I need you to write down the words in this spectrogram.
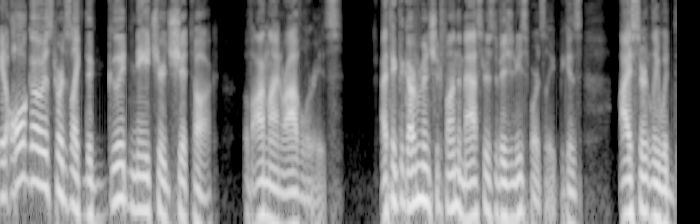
it all goes towards like the good natured shit talk of online rivalries. I think the government should fund the Masters Division Esports League because I certainly would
